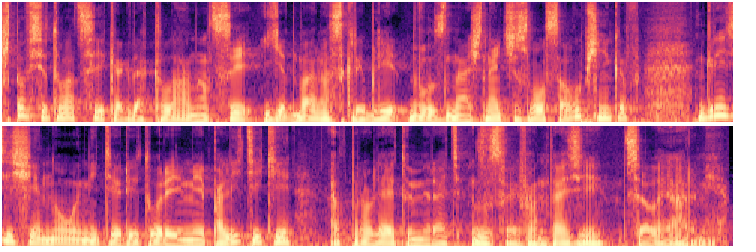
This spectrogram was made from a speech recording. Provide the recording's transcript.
что в ситуации, когда клановцы едва наскребли двузначное число сообщников, грезящие новыми территориями политики отправляют умирать за свои фантазии целые армии.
